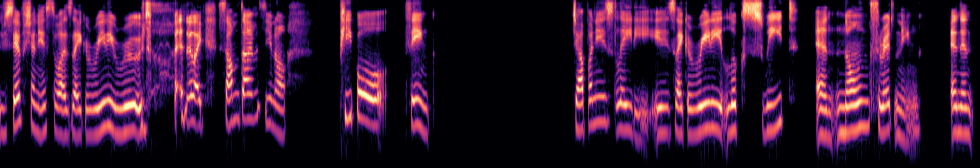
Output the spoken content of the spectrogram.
receptionist was like really rude. And like sometimes you know people think japanese lady is like really looks sweet and non-threatening. And then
